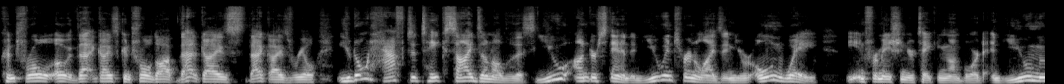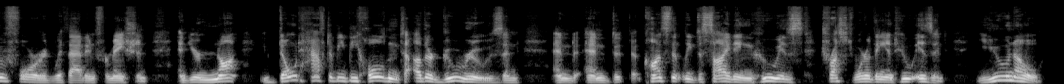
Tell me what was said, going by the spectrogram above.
control oh that guy's controlled off that guy's that guy's real. You don't have to take sides on all of this. You understand and you internalize in your own way the information you're taking on board and you move forward with that information. And you're not you don't have to be beholden to other gurus and and and constantly deciding who is trustworthy and who isn't. You know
